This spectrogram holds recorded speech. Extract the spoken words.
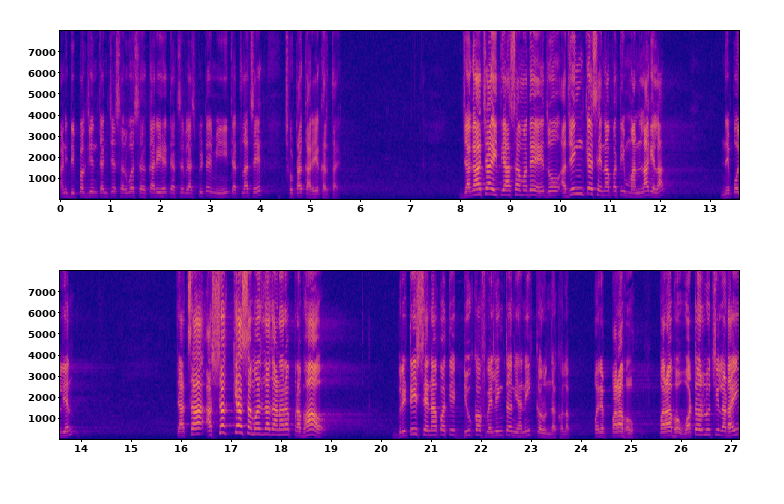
आणि दीपकजीन त्यांचे सर्व सहकारी हे त्याचं व्यासपीठ आहे. मीही त्यातलाच एक छोटा कार्यकर्ता आहे. जगाच्या इतिहासामध्ये जो अजिंक्य सेनापती मानला गेला नेपोलियन त्याचा अशक्य समजला जाणारा प्रभाव ब्रिटिश सेनापती ड्यूक ऑफ वेलिंग्टन यांनी करून दाखवला. पर पराभव पराभव. वॉटरलूची लढाई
